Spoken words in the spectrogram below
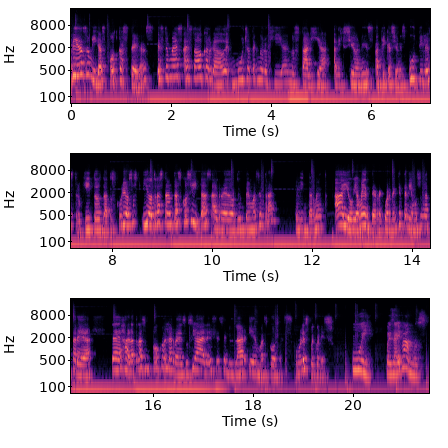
Queridas amigas podcasteras, este mes ha estado cargado de mucha tecnología, nostalgia, adicciones, aplicaciones útiles, truquitos, datos curiosos y otras tantas cositas alrededor de un tema central, el Internet. Ah, y obviamente, recuerden que teníamos una tarea de dejar atrás un poco las redes sociales, el celular y demás cosas. ¿Cómo les fue con eso? Uy, pues ahí vamos,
